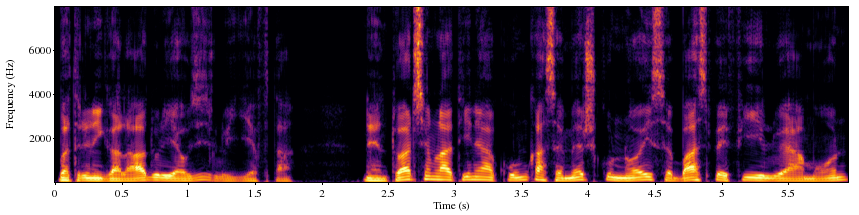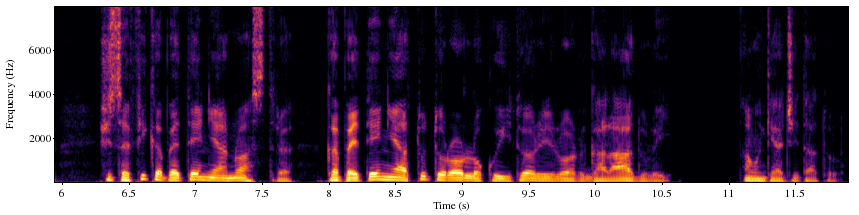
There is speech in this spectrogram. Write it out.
Bătrânii Galaadului i-au zis lui Iefta, ne întoarcem la tine acum ca să mergi cu noi să bați pe fiii lui Amon și să fii căpetenia noastră, căpetenia tuturor locuitorilor Galaadului. Am încheiat citatul.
